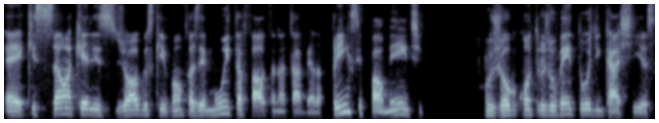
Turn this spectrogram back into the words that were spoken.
é, que são aqueles jogos que vão fazer muita falta na tabela, principalmente o jogo contra o Juventude em Caxias.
